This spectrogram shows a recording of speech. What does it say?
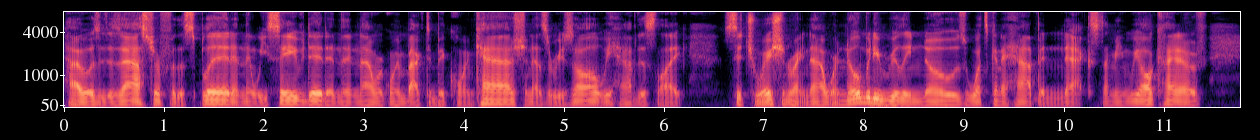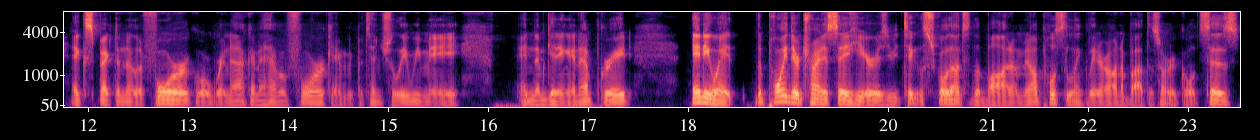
how it was a disaster for the split, and then we saved it, and then now we're going back to Bitcoin Cash, and as a result, we have this like situation right now where nobody really knows what's going to happen next. I mean, we all kind of expect another fork, or we're not going to have a fork, and we potentially we may end up getting an upgrade. Anyway, the point they're trying to say here is if you take scroll down to the bottom, and I'll post a link later on about this article, it says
